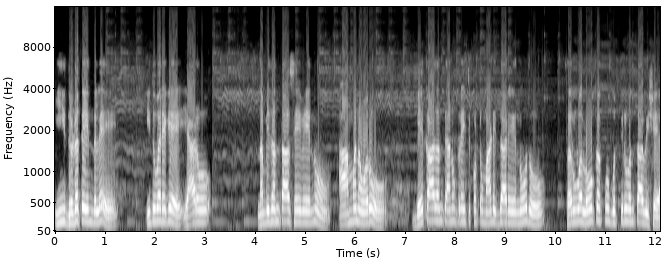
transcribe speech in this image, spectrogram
ಈ ದೃಢತೆಯಿಂದಲೇ ಇದುವರೆಗೆ ಯಾರು ನಂಬಿದಂತಹ ಸೇವೆಯನ್ನು ಆ ಅಮ್ಮನವರು ಬೇಕಾದಂತೆ ಅನುಗ್ರಹಿಸಿಕೊಟ್ಟು ಮಾಡಿದ್ದಾರೆ ಎನ್ನುವುದು ಸರ್ವ ಲೋಕಕ್ಕೂ ಗೊತ್ತಿರುವಂಥ ವಿಷಯ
